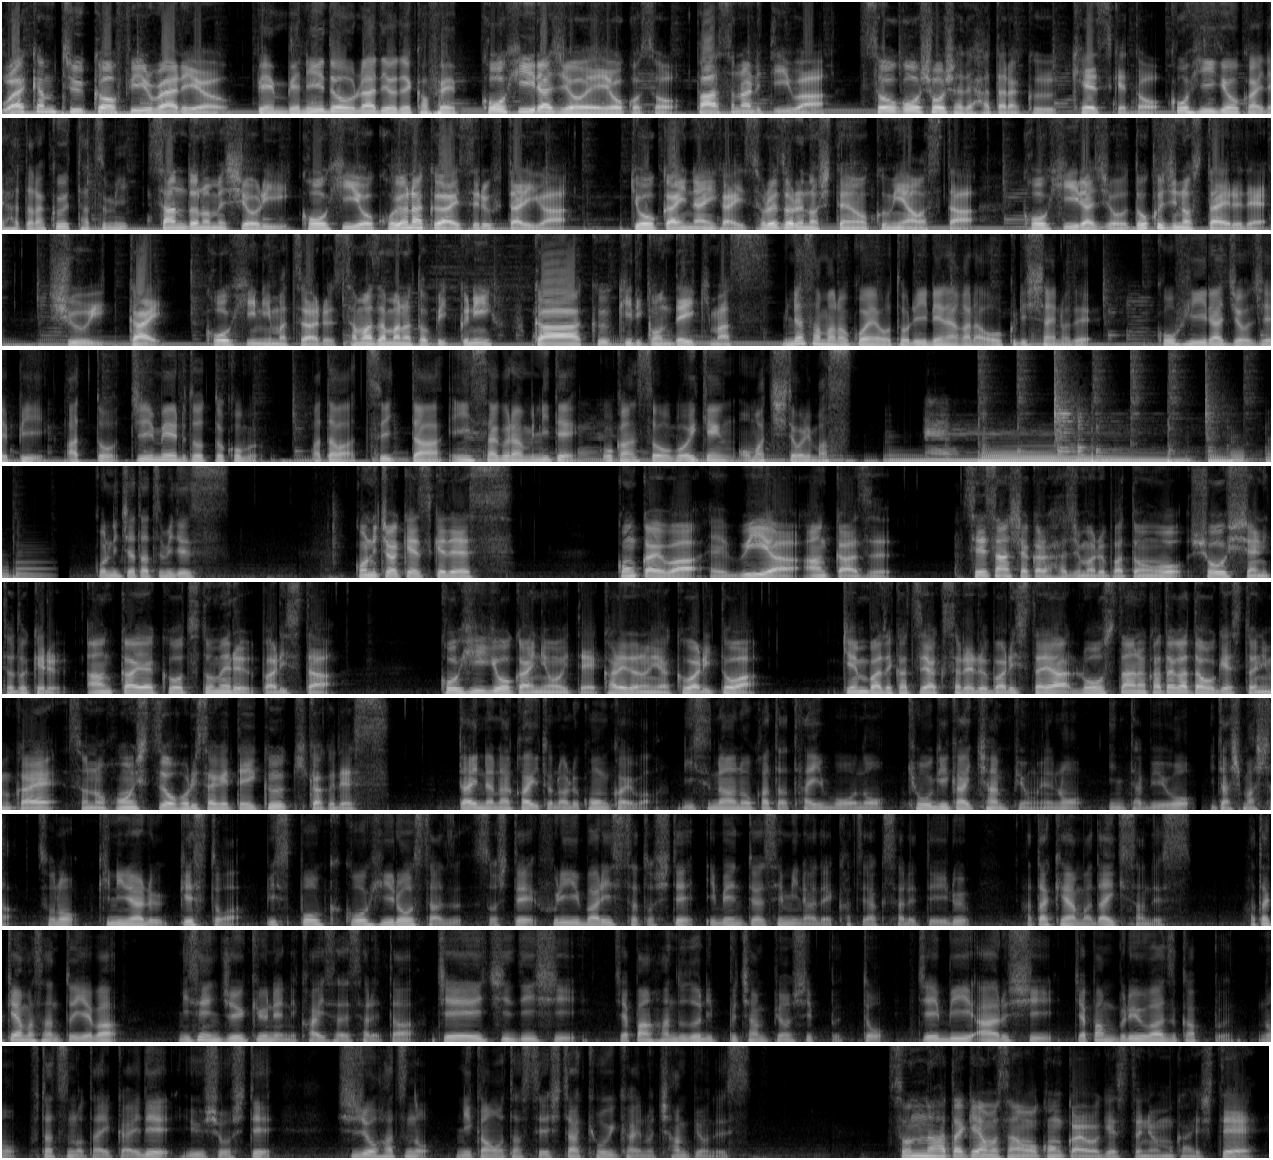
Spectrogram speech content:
Welcome to Coffee Radio. Bienvenido Radio de Café コーヒーラジオへようこそ。パーソナリティは総合商社で働くケイスケとコーヒー業界で働く辰巳。3度の飯よりコーヒーをこよなく愛する2人が業界内外それぞれの視点を組み合わせたコーヒーラジオ独自のスタイルで週1回コーヒーにまつわるさまざまなトピックに深く切り込んでいきます皆様の声を取り入れながらお送りしたいのでコーヒーラジオ JP at gmail.com または Twitter、Instagram にてご感想ご意見お待ちしております。こんにちは辰巳です。こんにちはケイスケです。今回はえー We are Anchors 生産者から始まるバトンを消費者に届けるアンカー役を務めるバリスタコーヒー業界において彼らの役割とは現場で活躍されるバリスタやロースターの方々をゲストに迎えその本質を掘り下げていく企画です。第7回となる今回はリスナーの方待望の競技会チャンピオンへのインタビューをいたしました。その気になるゲストはビスポークコーヒーロースターズそしてフリーバリスタとしてイベントやセミナーで活躍されている畠山大樹さんです。畠山さんといえば2019年に開催された JHDC ジャパンハンドドリップチャンピオンシップと JBRC ジャパンブリュワーズカップの2つの大会で優勝して史上初の2冠を達成した競技会のチャンピオンです。そんな畠山さんを今回はゲストにお迎えして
